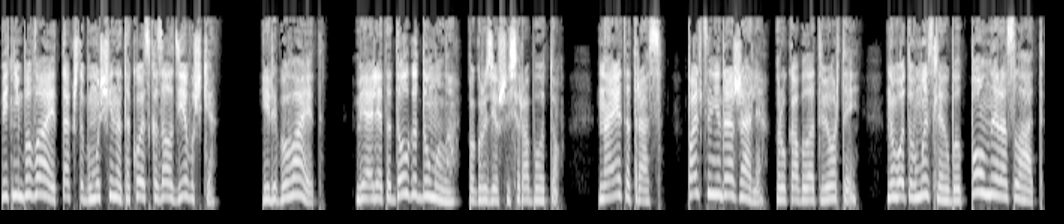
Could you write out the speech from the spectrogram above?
Ведь не бывает так, чтобы мужчина такое сказал девушке. Или бывает? Виолетта долго думала, погрузившись в работу. На этот раз пальцы не дрожали, рука была твердой, но вот в мыслях был полный разлад.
